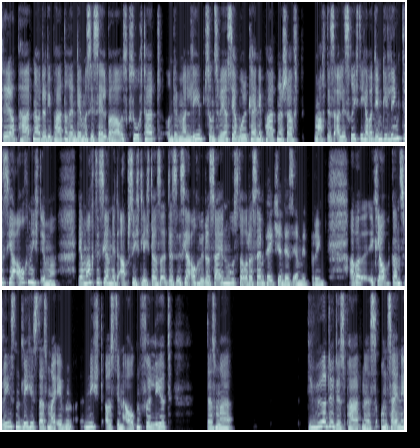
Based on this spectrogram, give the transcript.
der Partner oder die Partnerin, den man sich selber rausgesucht hat und den man liebt, sonst wäre es ja wohl keine Partnerschaft, macht das alles richtig, aber dem gelingt es ja auch nicht immer. Der macht es ja nicht absichtlich, das, das ist ja auch wieder sein Muster oder sein Päckchen, das er mitbringt. Aber ich glaube, ganz wesentlich ist, dass man eben nicht aus den Augen verliert, dass man die Würde des Partners und seine,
